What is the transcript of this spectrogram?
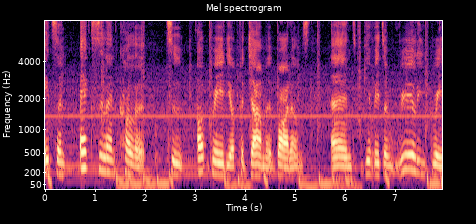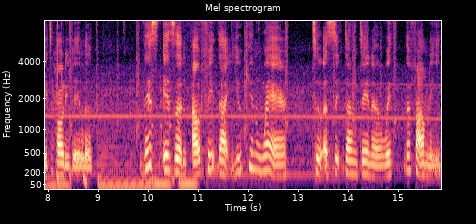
it's an excellent color to upgrade your pajama bottoms and give it a really great holiday look. This is an outfit that you can wear to a sit-down dinner with the family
